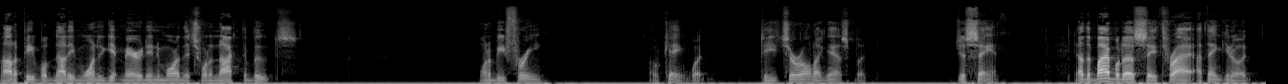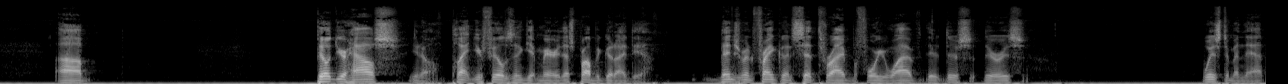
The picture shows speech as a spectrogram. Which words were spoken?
A lot of people not even wanting to get married anymore. They just want to knock the boots. Want to be free. Okay, what? To each their own, I guess, but just saying. Now, the Bible does say thrive. I think, you know, uh, build your house, you know, plant your fields and get married. That's probably a good idea. Benjamin Franklin said, thrive before your wife. There, there's, there is wisdom in that.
